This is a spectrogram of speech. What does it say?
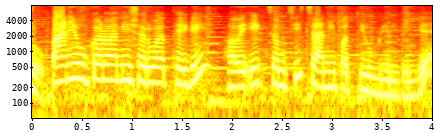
જો પાણી ઉકળવાની શરૂઆત થઈ ગઈ હવે એક ચમચી ચાની પત્તી ઉમેરી દઈએ.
